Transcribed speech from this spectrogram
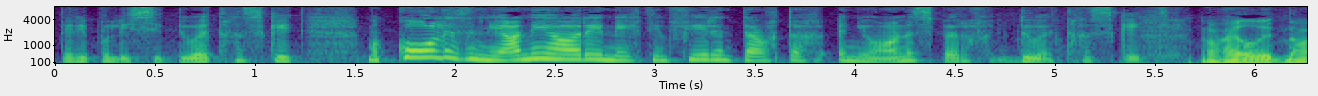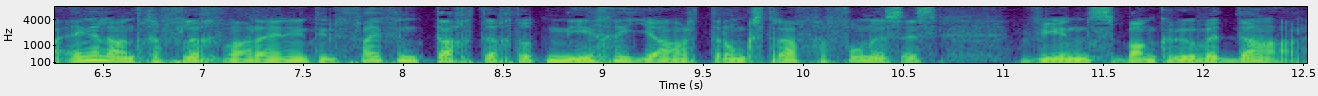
deur die polisie doodgeskiet. McCall is in Januarie 1984 in Johannesburg doodgeskiet. Nou hy het na Engeland gevlug vlug waar hy in 1985 tot 9 jaar tronkstraf gevonnis is weens bankrowe daar.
